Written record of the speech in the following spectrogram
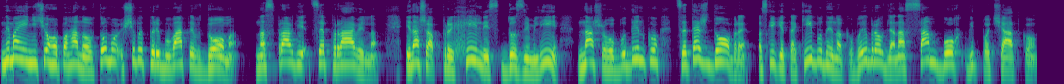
Немає нічого поганого в тому, щоб перебувати вдома. Насправді це правильно. І наша прихильність до землі, нашого будинку це теж добре, оскільки такий будинок вибрав для нас сам Бог від початку.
